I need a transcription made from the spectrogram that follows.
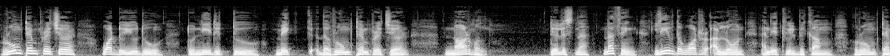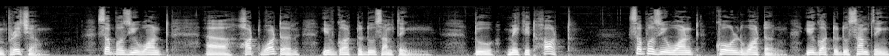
Room temperature, what do you do to need it to make the room temperature normal? Dear listener, nothing. Leave the water alone and it will become room temperature. Suppose you want uh, hot water, you've got to do something to make it hot. Suppose you want cold water, you got to do something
